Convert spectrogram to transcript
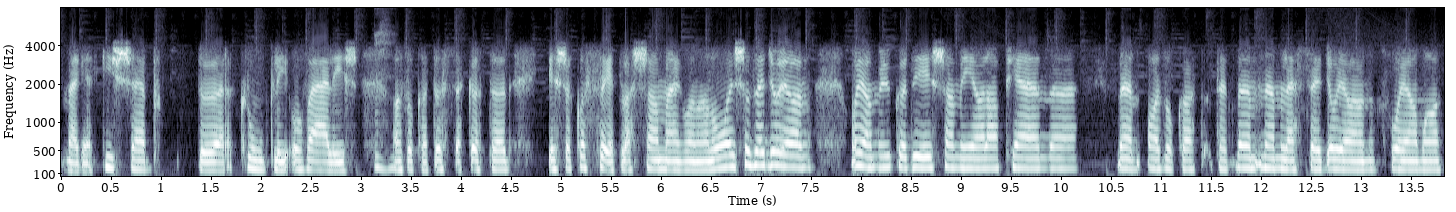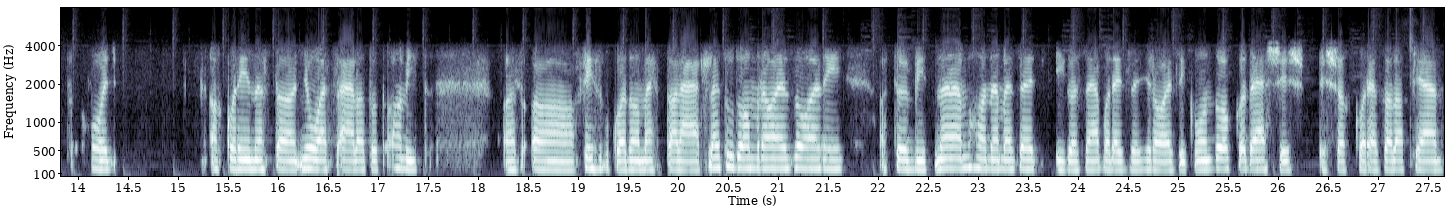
meg egy kisebb tör, krumpli, ovális, uh-huh. azokat összekötöd, és akkor szép lassan megvan a ló, és az egy olyan, olyan működés, ami alapján nem azokat, tehát nem, nem lesz egy olyan folyamat, hogy akkor én ezt a nyolc állatot, amit az a Facebook oldalon megtalált le tudom rajzolni, a többit nem, hanem ez egy igazából ez egy rajzi gondolkodás, és, és akkor ez alapján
